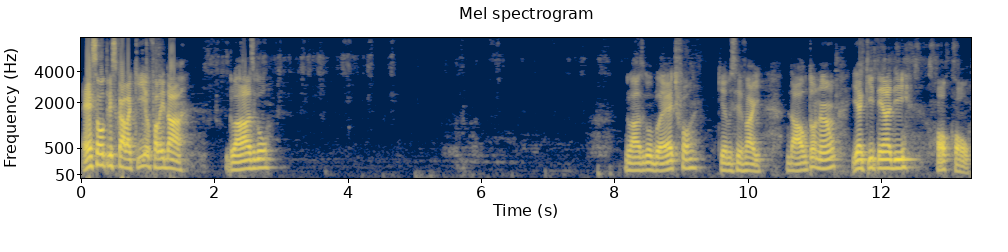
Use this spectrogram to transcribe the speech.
Essa outra escala aqui, eu falei da Glasgow. Glasgow Blatchford, que você vai dar alto ou não. E aqui tem a de Rockall.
